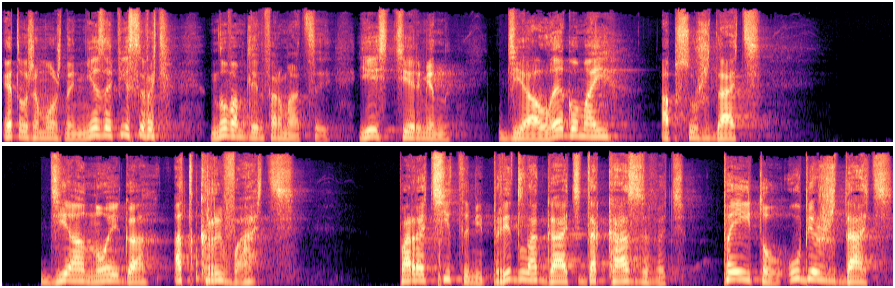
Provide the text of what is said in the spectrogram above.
это уже можно не записывать, но вам для информации. Есть термин «диалегомай» – обсуждать, «дианойга» – открывать, паратитами – предлагать, доказывать, «пейто» – убеждать,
